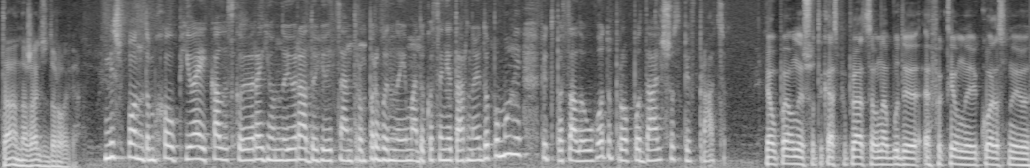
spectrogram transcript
та, на жаль, здоров'я. Між фондом Hope.ua, Калиською районною радою і центром первинної медико-санітарної допомоги підписали угоду про подальшу співпрацю. Я впевнений, що така співпраця вона буде ефективною і корисною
